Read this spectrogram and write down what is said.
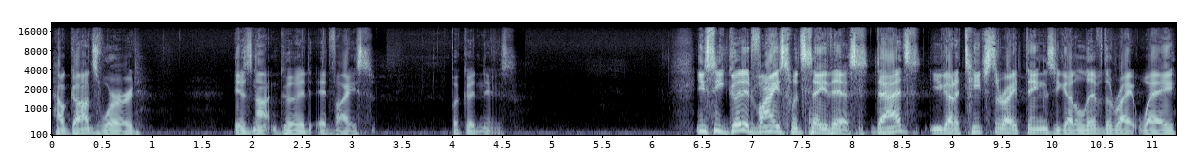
how God's word is not good advice, but good news. You see, good advice would say this Dads, you got to teach the right things, you got to live the right way,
